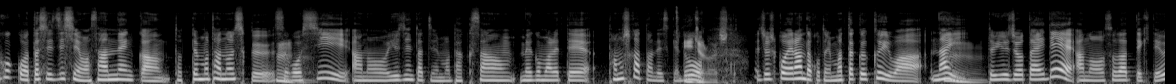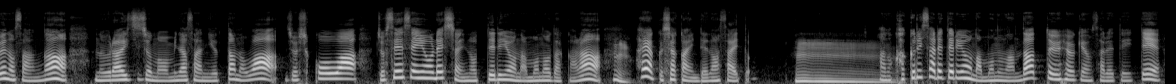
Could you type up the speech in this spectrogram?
ごく私自身は3年間とっても楽しく過ごし、うん、あの友人たちにもたくさん恵まれて楽しかったんですけど女子校を選んだことに全く悔いはないという状態で、うん、あの育ってきて上野さんがあの浦一女の皆さんに言ったのは女子校は女性専用列車に乗ってるようなものだから、うん、早く社会に出なさいと。あの隔離されてるようなものなんだという表現をされていて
